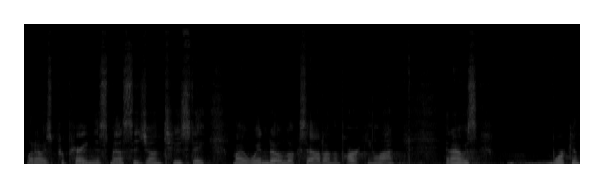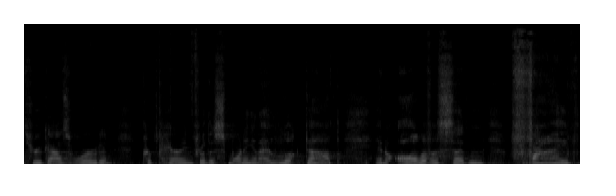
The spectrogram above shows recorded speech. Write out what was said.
when I was preparing this message on Tuesday, my window looks out on the parking lot and I was working through God's word and preparing for this morning and I looked up and all of a sudden five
